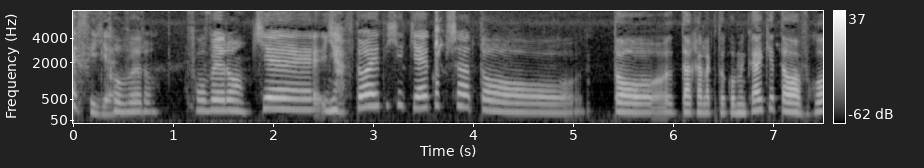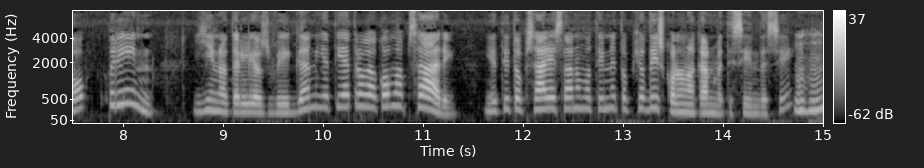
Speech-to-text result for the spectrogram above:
έφυγε. Φοβερό. Φοβερό. Και γι' αυτό έτυχε και έκοψα το, το, τα γαλακτοκομικά και το αυγό πριν γίνω τελείως vegan, γιατί έτρωγα ακόμα ψάρι. Γιατί το ψάρι αισθάνομαι ότι είναι το πιο δύσκολο να κάνουμε τη συνδεση Μμμ.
